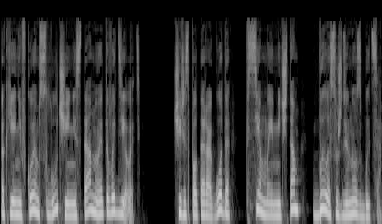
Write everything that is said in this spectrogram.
как я ни в коем случае не стану этого делать. Через полтора года всем моим мечтам было суждено сбыться.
